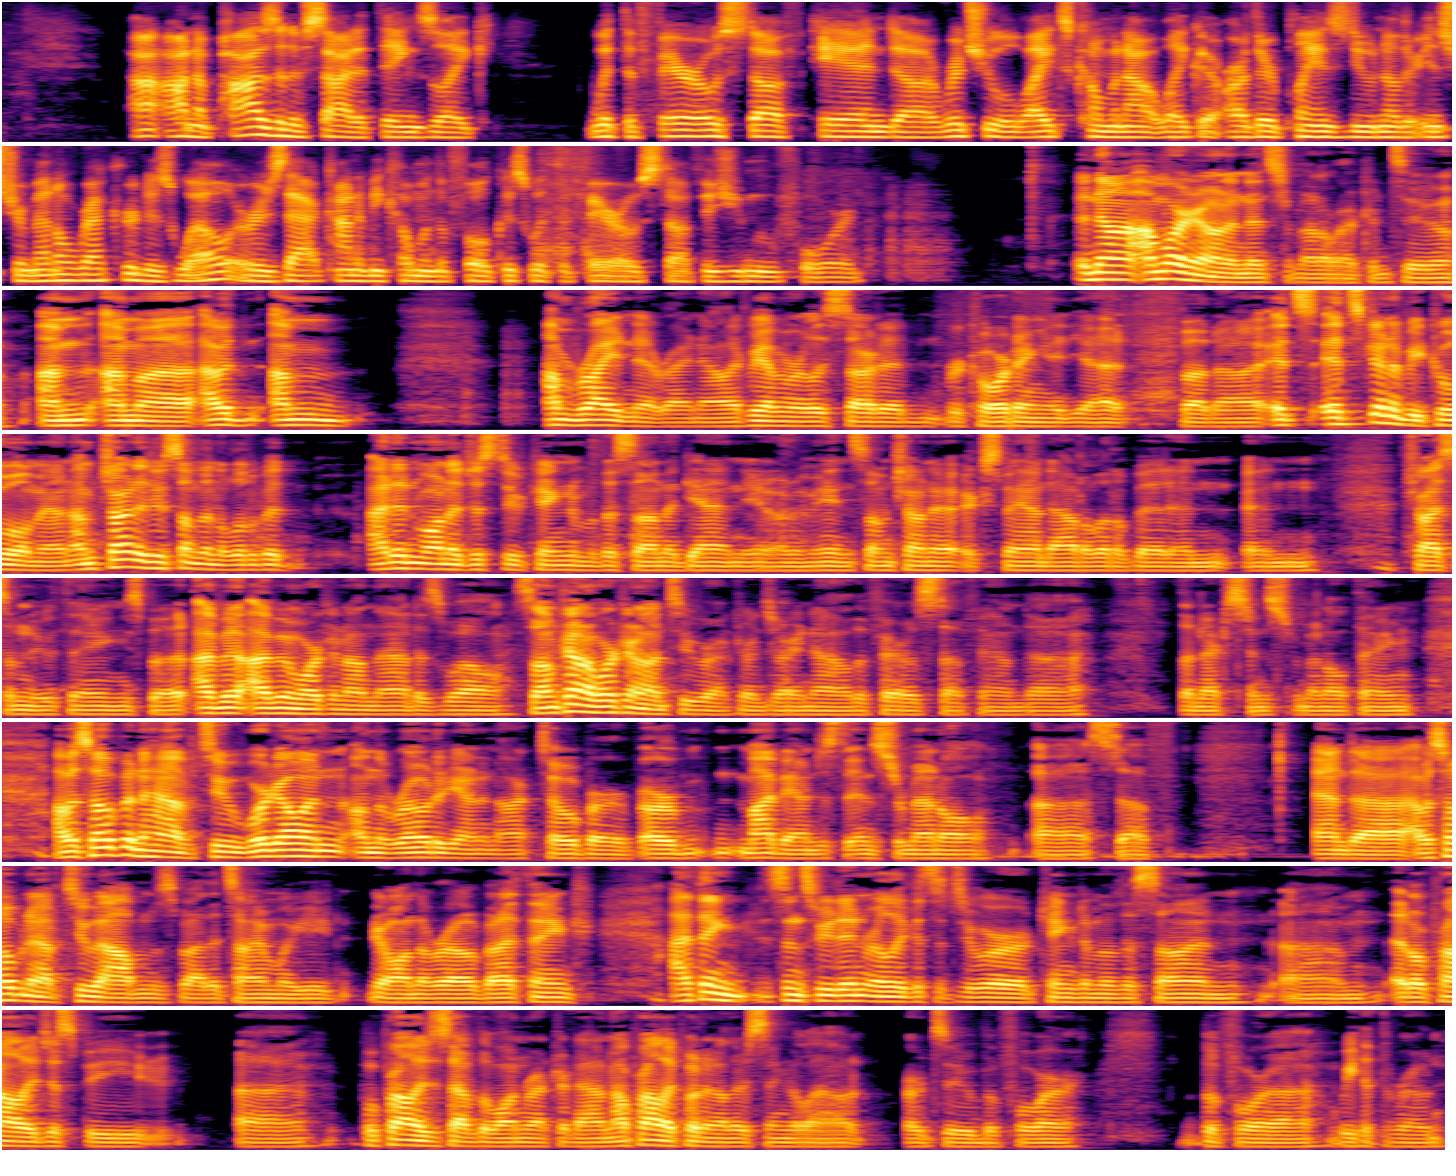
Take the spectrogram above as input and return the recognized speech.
on a positive side of things, like with the Pharaoh stuff and uh, Ritual Lights coming out, like, are there plans to do another instrumental record as well, or is that kind of becoming the focus with the Pharaoh stuff as you move forward? No, I'm working on an instrumental record too. I'm, I'm, uh, I would, I'm, I'm writing it right now. Like we haven't really started recording it yet, but uh, it's, it's gonna be cool, man. I'm trying to do something a little bit I didn't want to just do Kingdom of the Sun again, you know what I mean? So I'm trying to expand out a little bit and and try some new things. But I've been I've been working on that as well. So I'm kind of working on two records right now, the Pharaoh stuff and uh, the next instrumental thing. I was hoping to have two. We're going on the road again in October, or my band, just the instrumental uh, stuff. And uh, I was hoping to have two albums by the time we go on the road, but I think I think since we didn't really get to tour Kingdom of the Sun, um, it'll probably just be uh, we'll probably just have the one record out, and I'll probably put another single out or two before before uh, we hit the road.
